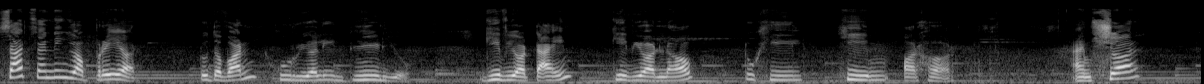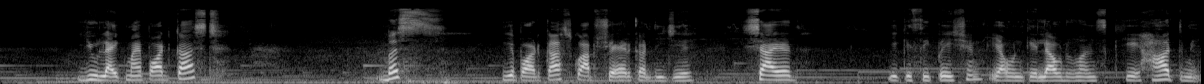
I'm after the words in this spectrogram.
start sending your prayer to the one who really need you give your time give your love to heal him और her I am sure you like my podcast बस ये पॉडकास्ट को आप शेयर कर दीजिए। शायद ये किसी पेशेंट या उनके लव्ड वंस के हाथ में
